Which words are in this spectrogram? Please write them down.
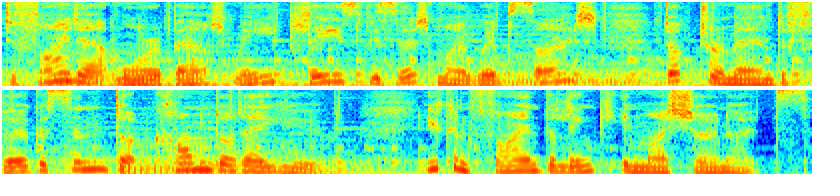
To find out more about me, please visit my website, dramandaferguson.com.au. You can find the link in my show notes.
